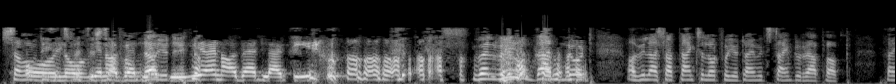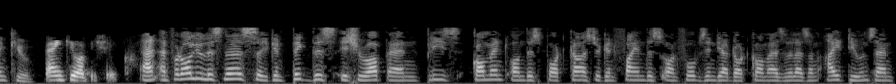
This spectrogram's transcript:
some of oh, these no, expensive we're not that No, lucky. you did We're not that lucky. well, well, on that note, Abhilasha, thanks a lot for your time. It's time to wrap up. Thank you. Thank you, Abhishek. And, and for all you listeners, so you can pick this issue up and please comment on this podcast. You can find this on ForbesIndia.com as well as on iTunes. And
